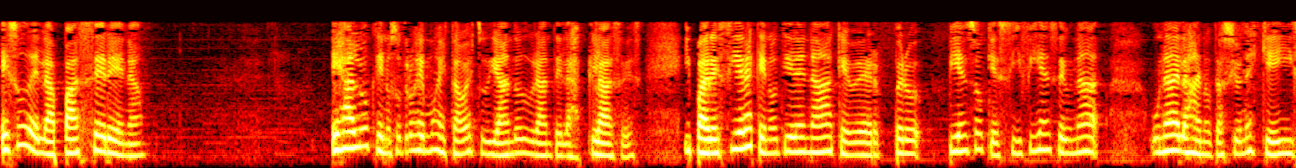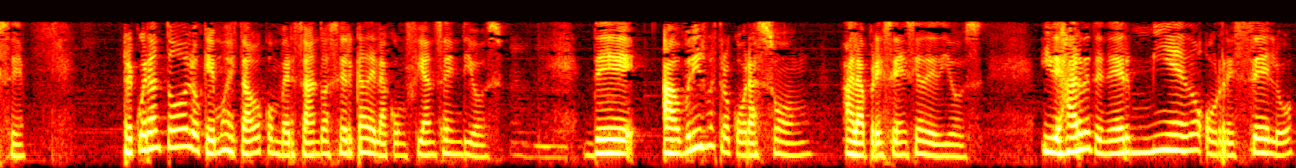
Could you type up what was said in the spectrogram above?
eso de la paz serena es algo que nosotros hemos estado estudiando durante las clases y pareciera que no tiene nada que ver, pero pienso que sí. Fíjense una, una de las anotaciones que hice ¿Recuerdan todo lo que hemos estado conversando acerca de la confianza en Dios? De abrir nuestro corazón a la presencia de Dios y dejar de tener miedo o recelo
